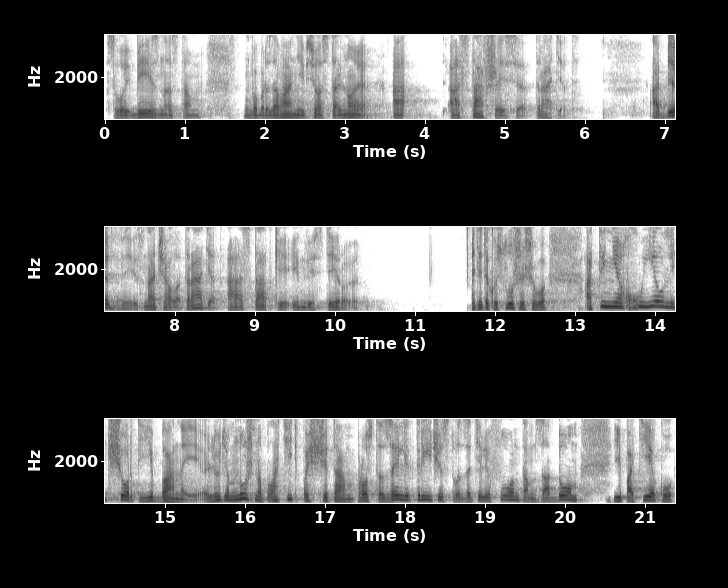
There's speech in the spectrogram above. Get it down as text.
в свой бизнес, там, в образование и все остальное, а оставшиеся тратят. А бедные сначала тратят, а остатки инвестируют. И ты такой слушаешь его, а ты не охуел ли, черт ебаный? Людям нужно платить по счетам, просто за электричество, за телефон, там, за дом, ипотеку,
